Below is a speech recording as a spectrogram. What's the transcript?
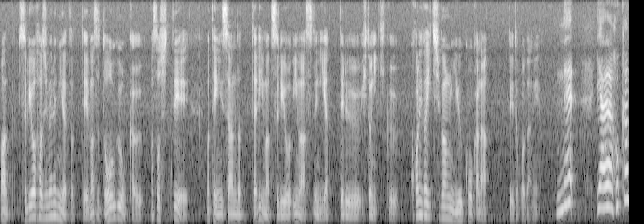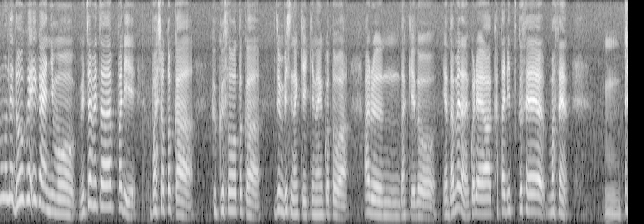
まあ、釣りを始めるにあたってまず道具を買う、まあ、そして、まあ、店員さんだったり、まあ、釣りを今すでにやってる人に聞く。これが一番有効かなっていうところだね。ね。いや他もね道具以外にもめちゃめちゃやっぱり場所とか服装とか準備しなきゃいけないことはあるんだけどいやダメだね。これは語り尽くせませんうんちょ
